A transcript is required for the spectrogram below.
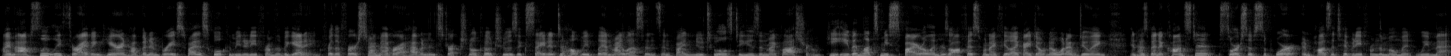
I'm absolutely thriving here and have been embraced by the school community from the beginning. For the first time ever, I have an instructional coach who is excited to help me plan my lessons and find new tools to use in my classroom. He even lets me spiral in his office when I feel like I don't know what I'm doing and has been a constant source of support and positivity from the moment we met.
